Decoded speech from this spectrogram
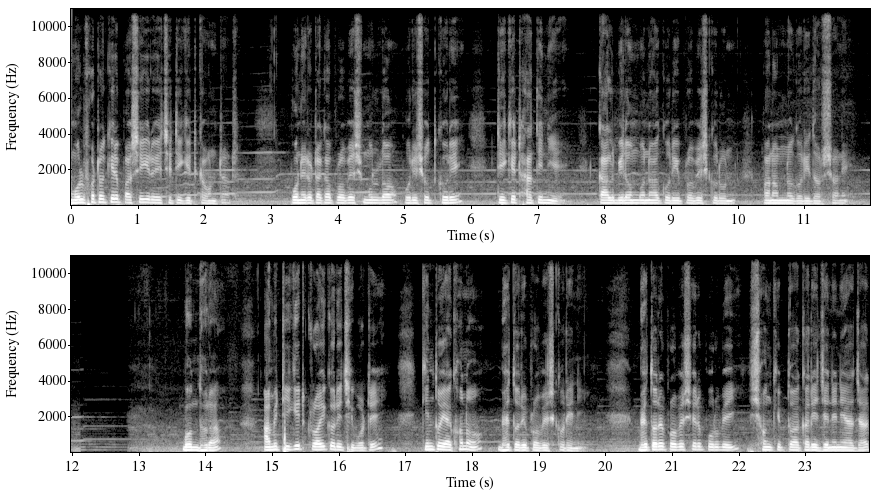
মূল ফটকের পাশেই রয়েছে টিকিট কাউন্টার। পনেরো টাকা প্রবেশ মূল্য পরিশোধ করে টিকিট হাতে নিয়ে কাল বিলম্ব না করে প্রবেশ করুন পানাম নগরী দর্শনে। বন্ধুরা, আমি টিকিট ক্রয় করেছি বটে, কিন্তু এখনও ভেতরে প্রবেশ করিনি। ভেতরে প্রবেশের পূর্বেই সংক্ষিপ্ত আকারে জেনে নেওয়া যাক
